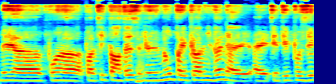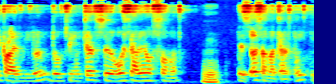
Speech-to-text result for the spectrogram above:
mais euh, pour, un- pour une petite parenthèse, le nom Piper Niven a, a été déposé par la WWE, donc ils vont peut-être se resservir ensemble. Mm. Et ça, ça m'intéresse beaucoup.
